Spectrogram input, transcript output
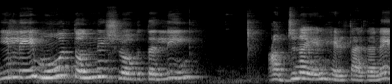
ಇಲ್ಲಿ ಮೂವತ್ತೊಂದನೇ ಶ್ಲೋಕದಲ್ಲಿ ಅರ್ಜುನ ಏನು ಹೇಳ್ತಾ ಇದ್ದಾನೆ?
